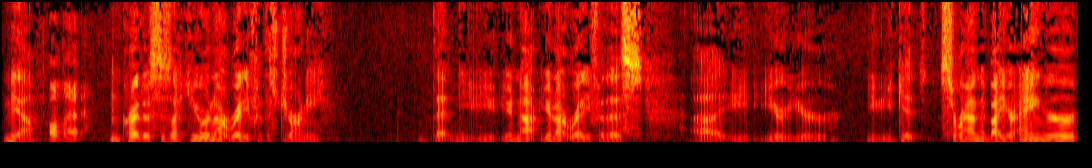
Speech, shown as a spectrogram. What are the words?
yeah, all that. and Kratos is like, "You are not ready for this journey. That you, you're not. You're not ready for this. Uh, you're you're you, you get surrounded by your anger.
